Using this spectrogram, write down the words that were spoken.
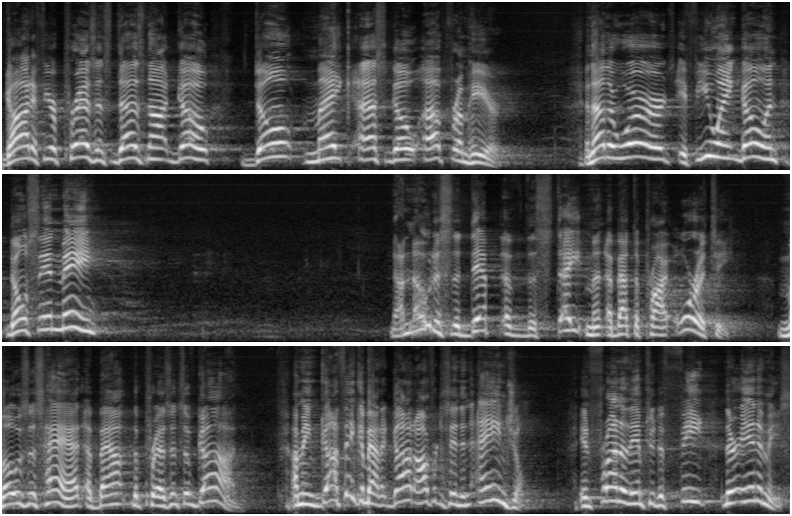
God, if your presence does not go, don't make us go up from here. In other words, if you ain't going, don't send me. Now, notice the depth of the statement about the priority Moses had about the presence of God. I mean, God, think about it. God offered to send an angel in front of them to defeat their enemies.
